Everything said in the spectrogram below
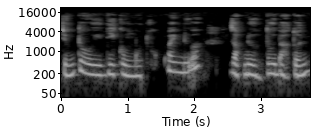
Chúng tôi đi cùng một khúc quanh nữa, dọc đường tôi bảo Tuấn,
